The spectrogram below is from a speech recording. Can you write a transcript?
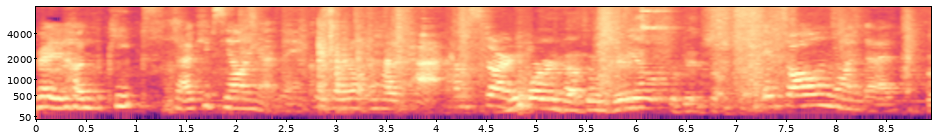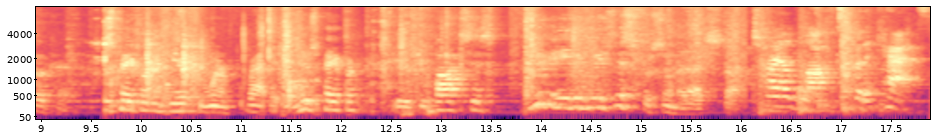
ready to hug the peeps? Dad keeps yelling at me because I don't know how to pack. I'm Are you starting. worried about doing video or getting something done? It's all in one, Dad. Okay. Newspaper in here if you want to wrap it in newspaper. Use your boxes. You can even use this for some of that stuff. Child locks for the cats.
